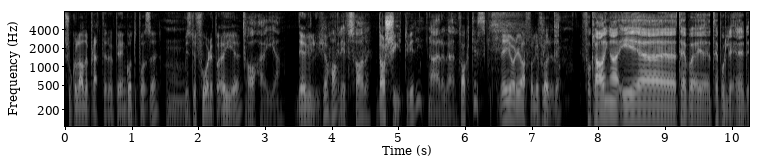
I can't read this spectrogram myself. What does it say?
sjokoladepletter oppi en godtepose, Mm. hvis du får det på øyet, Å, høyen. det vil du ikke ha. Livsfarlig. Da skyter vi de, Ja, er det galt. faktisk. Det gjør de i hvert fall i Florida. Forklaringa eh, til, til eh,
